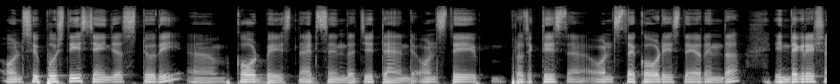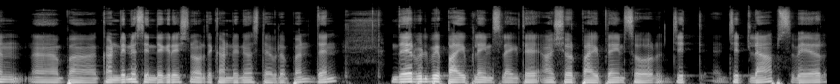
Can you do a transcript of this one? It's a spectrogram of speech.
once you push these changes to the um, code base that's in the git and once the project is uh, once the code is there in the integration uh, continuous integration or the continuous development then there will be pipelines like the azure pipelines or git git labs where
